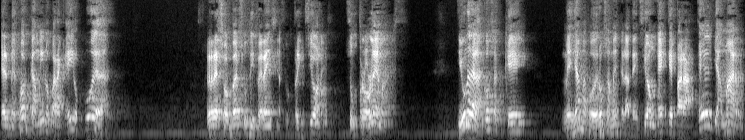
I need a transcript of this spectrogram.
el mejor camino para que ellos puedan resolver sus diferencias, sus fricciones, sus problemas. Y una de las cosas que me llama poderosamente la atención es que para él llamar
